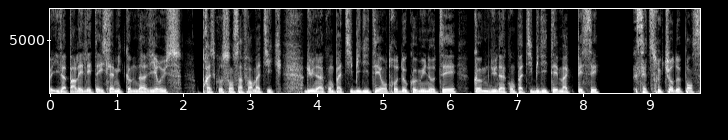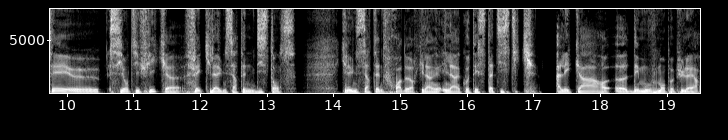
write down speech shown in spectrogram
il va parler de l'État islamique comme d'un virus, presque au sens informatique, d'une incompatibilité entre deux communautés comme d'une incompatibilité Mac-PC. Cette structure de pensée scientifique fait qu'il a une certaine distance, qu'il a une certaine froideur, qu'il a, il a un côté statistique à l'écart euh, des mouvements populaires.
